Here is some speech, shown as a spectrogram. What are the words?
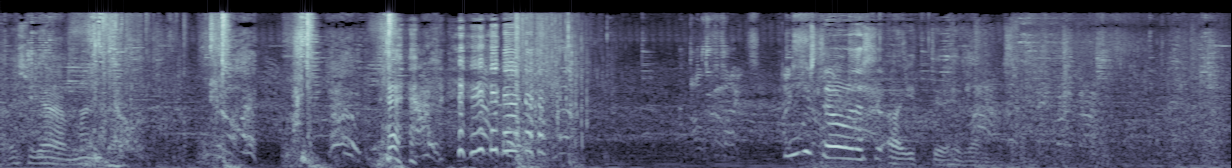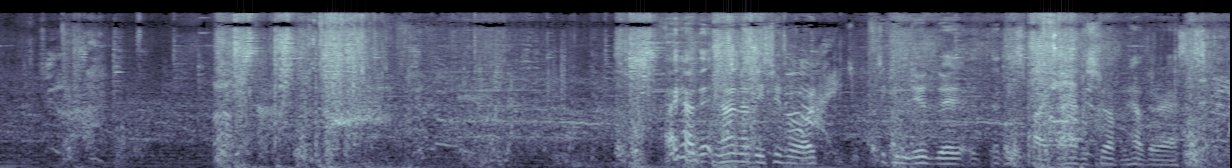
At least we got our money back. This? Oh, did one. I have that none of these people are can do good at these fights. I have to show up and help their asses.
